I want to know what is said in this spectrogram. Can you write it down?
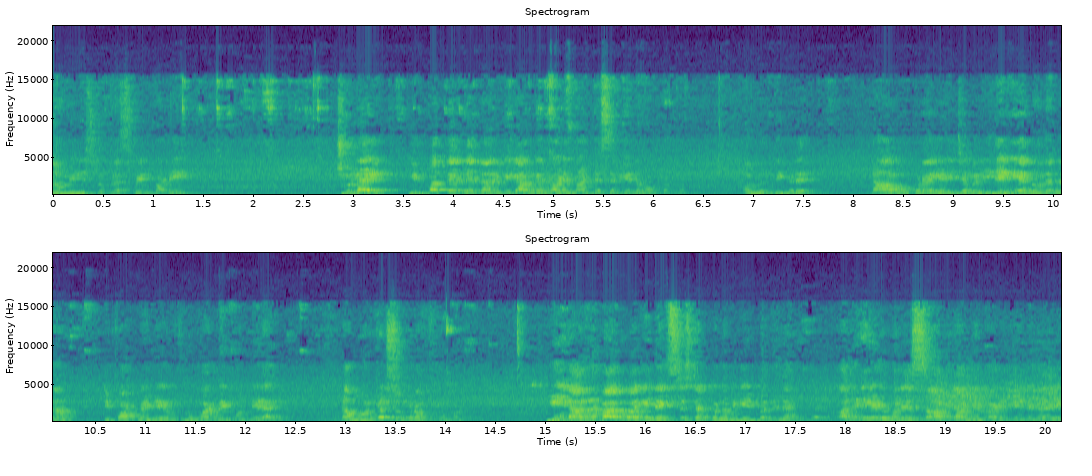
ನಮ್ಮ ಮಿನಿಸ್ಟರ್ ಪ್ರೆಸ್ ಮೀಟ್ ಮಾಡಿ ಜುಲೈ ಇಪ್ಪತ್ತೆರಡನೇ ತಾರೀಕಿಗೆ ಅಂಗನವಾಡಿ ಮಾಂಟೆಸರಿಯನ್ನು ಓಪನ್ ಮಾಡಿ. ಒಂದು ತಿಂಗಳೇ ನಾವು ಕೂಡ ಎಲಿಜಿಬಲ್ ಇದೀವಿ ಅನ್ನೋದನ್ನ ಡಿಪಾರ್ಟ್ಮೆಂಟ್ ಪ್ರೂವ್ ಮಾಡಬೇಕು ಅಂತ ಹೇಳಿ ನಮ್ಮ ವರ್ಕರ್ಸು ಕೂಡ ಪ್ರೂವ್ ಮಾಡಿ ಈಗ ಅದರ ಭಾಗವಾಗಿ ನೆಕ್ಸ್ಟ್ ಸ್ಟೆಪ್ ನಮಗೇನು ಬಂದಿದೆ? ಹದಿನೇಳುವರೆ ಸಾವಿರ ಅಂಗನವಾಡಿ ಕೇಂದ್ರಗಳಲ್ಲಿ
